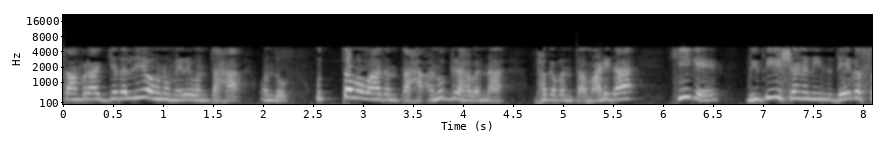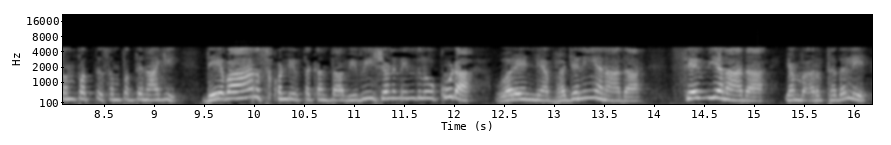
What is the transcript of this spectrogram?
ಸಾಮ್ರಾಜ್ಯದಲ್ಲಿಯೂ ಅವನು ಮೆರೆಯುವಂತಹ ಒಂದು ಉತ್ತಮವಾದಂತಹ ಅನುಗ್ರಹವನ್ನ ಭಗವಂತ ಮಾಡಿದ. ಹೀಗೆ ವಿಭೀಷಣನಿಂದ ದೇವ ಸಂಪತ್ತು ಸಂಪತ್ತನಾಗಿ ದೇವಾನಿಸಿಕೊಂಡಿರ್ತಕ್ಕಂಥ ವಿಭೀಷಣನಿಂದಲೂ ಕೂಡ ವರೆಣ್ಯ ಭಜನೀಯನಾದ, ಸೇವ್ಯನಾದ ಎಂಬ ಅರ್ಥದಲ್ಲಿ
